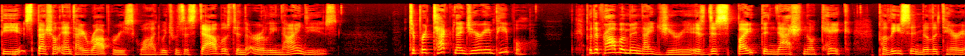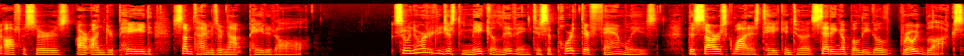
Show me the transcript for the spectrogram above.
the Special Anti Robbery Squad, which was established in the early 90s to protect Nigerian people. But the problem in Nigeria is despite the national cake, police and military officers are underpaid, sometimes they're not paid at all. So, in order to just make a living, to support their families, the SARS squad has taken to setting up illegal roadblocks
